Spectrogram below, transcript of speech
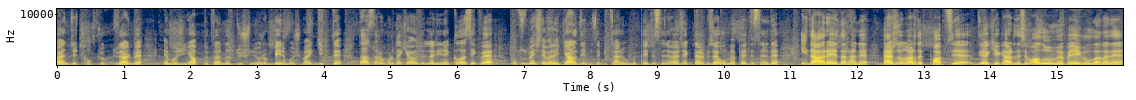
bence çok çok güzel bir emoji yaptıklarını düşünüyorum benim hoşuma gitti daha sonra buradaki ödüller yine klasik ve 35 levele geldiğimizde bir tane UMP deseni verecekler bize. UMP deseni de idare eder. Hani her sezon artık PUBG diyor ki kardeşim al UMP'yi kullan. Hani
